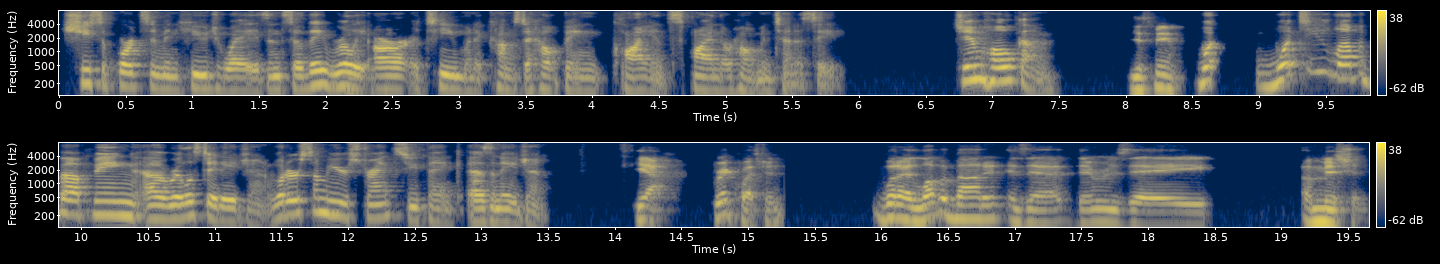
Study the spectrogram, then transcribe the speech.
she supports him in huge ways. And so they really mm-hmm. are a team when it comes to helping clients find their home in Tennessee. Jim Holcomb. Yes, ma'am. What what do you love about being a real estate agent? What are some of your strengths you think as an agent? Yeah, great question what I love about it is that there is a a mission,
